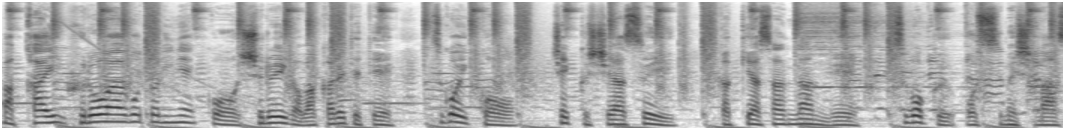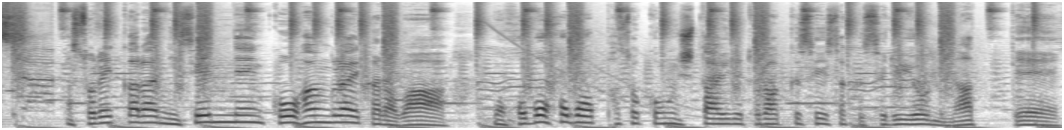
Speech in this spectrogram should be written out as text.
まあ、回フロアごとにねこう種類が分かれててすごいこうチェックしやすい楽器屋さんなんですごくおすすめします。それから2000年後半ぐらいからはもうほぼほぼパソコン主体でトラック制作するようになって、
